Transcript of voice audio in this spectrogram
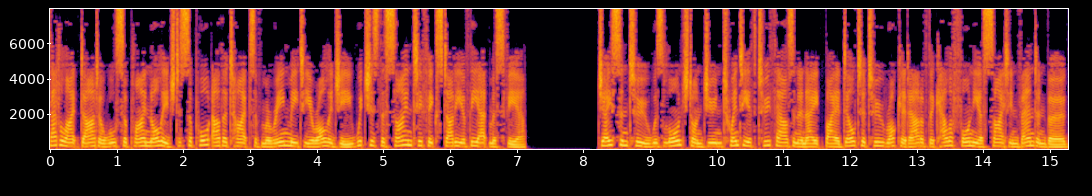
satellite data will supply knowledge to support other types of marine meteorology which is the scientific study of the atmosphere. JASON-2 was launched on June 20, 2008 by a Delta II rocket out of the California site in Vandenberg.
